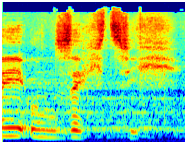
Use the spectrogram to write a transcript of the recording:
62.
